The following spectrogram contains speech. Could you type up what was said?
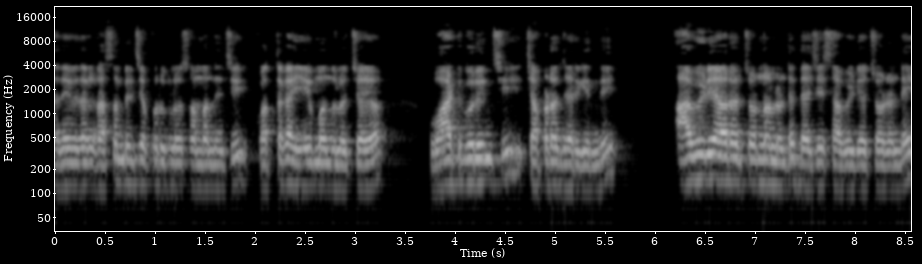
అదేవిధంగా రసం పిలిచే పురుగులకు సంబంధించి కొత్తగా ఏ మందులు వచ్చాయో వాటి గురించి చెప్పడం జరిగింది. ఆ వీడియో ఎవరైనా చూడాలంటే దయచేసి ఆ వీడియో చూడండి.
